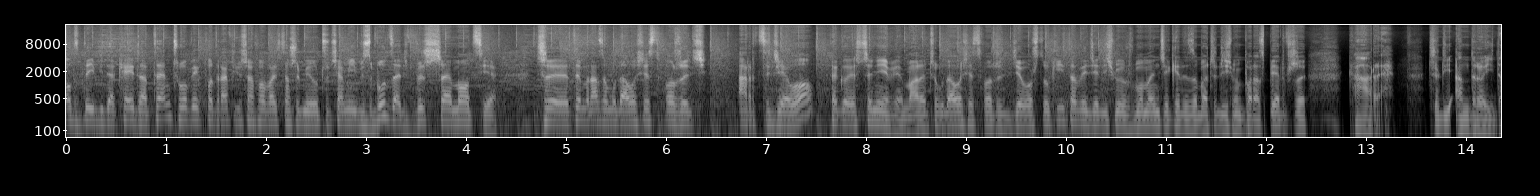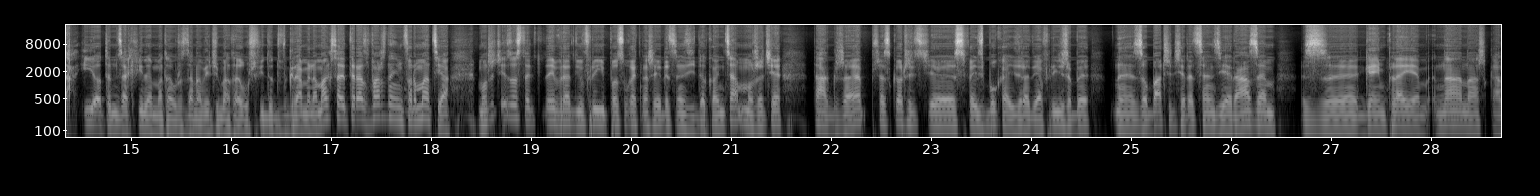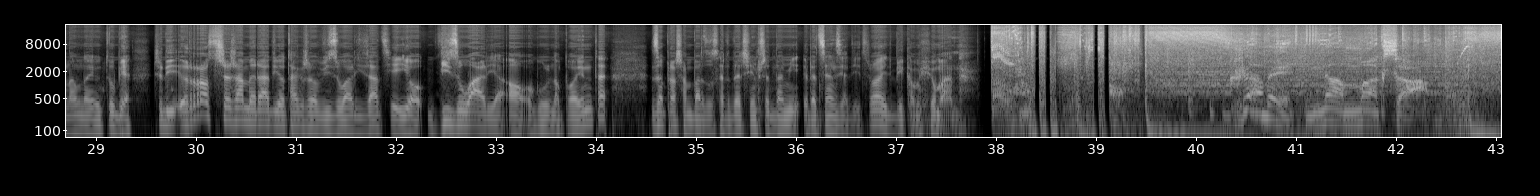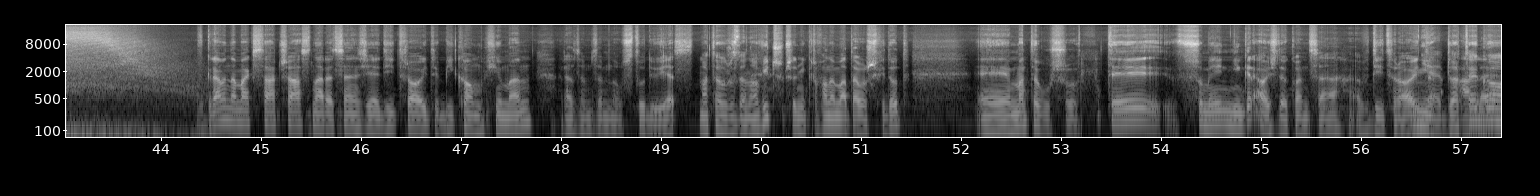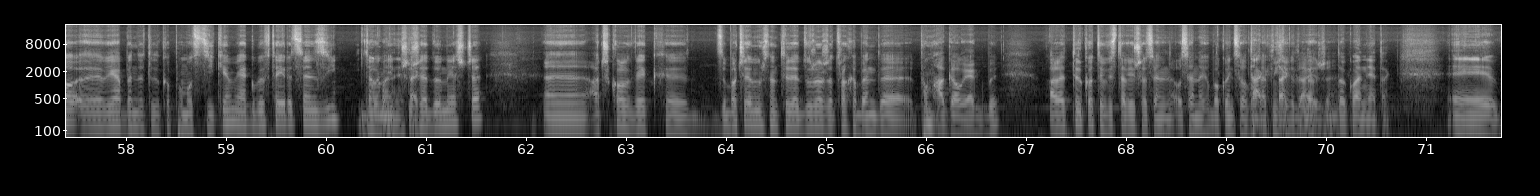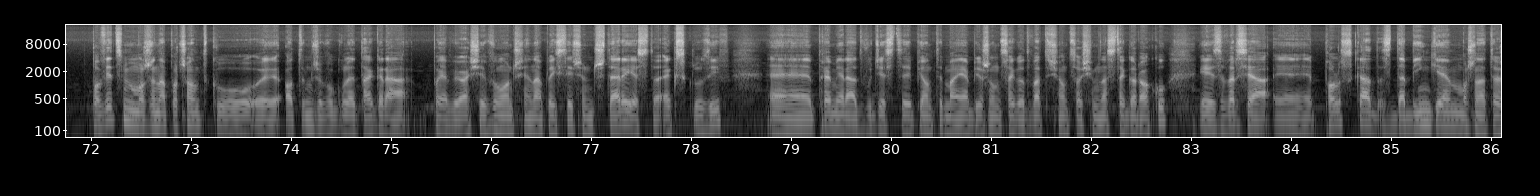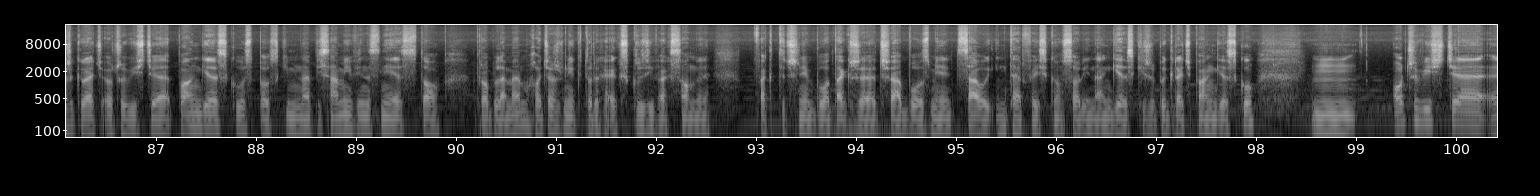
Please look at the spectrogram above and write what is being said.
od Davida Cage'a. Ten człowiek potrafi szafować naszymi uczuciami i wzbudzać wyższe emocje. Czy tym razem udało się stworzyć arcydzieło? Tego jeszcze nie wiem, ale czy udało się stworzyć dzieło sztuki, to wiedzieliśmy już w momencie, kiedy zobaczyliśmy po raz pierwszy karę czyli Androida. I o tym za chwilę Mateusz Zdanowicz i Mateusz Widut w Gramy na Maxa. I teraz ważna informacja. Możecie zostać tutaj w Radio Free i posłuchać naszej recenzji do końca. Możecie także przeskoczyć e, z Facebooka i z Radia Free, żeby e, zobaczyć recenzję razem z gameplayem na nasz kanał na YouTubie. Czyli rozszerzamy radio także o wizualizację i o wizualia, o ogólno pojęte. Zapraszam bardzo serdecznie. Przed nami recenzja Detroit Become Human. Gramy na maksa. Wgramy na maksa czas na recenzję Detroit Become Human. Razem ze mną w studiu jest Mateusz Zdanowicz. przed mikrofonem Mateusz Widut. E, Mateuszu, ty w sumie nie grałeś do końca w Detroit. Nie, ale- dlatego ja będę tylko pomocnikiem jakby w tej recenzji, bo Dokładnie, nie tak. przyszedłem jeszcze. E, aczkolwiek e, zobaczyłem już na tyle dużo, że trochę będę pomagał jakby, ale tylko ty wystawisz ocenę, ocenę chyba końcową, tak, mi się wydaje, do, że... Dokładnie tak. E, powiedzmy może na początku e, o tym, że w ogóle ta gra pojawiła się wyłącznie na PlayStation 4, jest to ekskluzyw. E, premiera 25 maja bieżącego 2018 roku. Jest wersja e, polska z dubbingiem, można też grać oczywiście po angielsku z polskimi napisami, więc nie jest to problemem, chociaż w niektórych ekskluzywach Sony faktycznie było tak, że trzeba było zmienić cały interfejs konsoli na angielski, żeby grać po angielsku. Mm, Oczywiście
